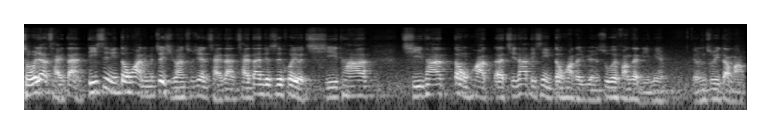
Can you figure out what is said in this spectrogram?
所谓叫彩蛋，迪士尼动画里面最喜欢出现的彩蛋，彩蛋就是会有其他其他动画呃其他迪士尼动画的元素会放在里面，有人注意到吗？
